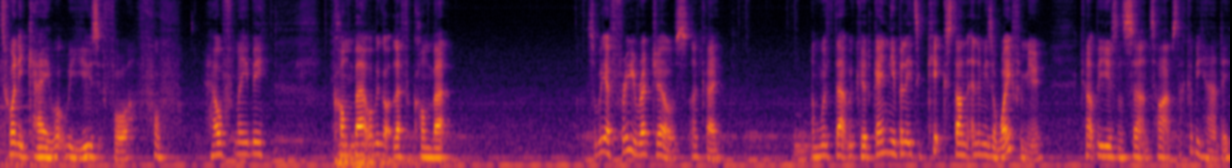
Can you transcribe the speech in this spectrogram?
20k, what we use it for? Health, maybe? Combat, what we got left for combat? So we have three red gels, okay. And with that we could gain the ability to kick stun enemies away from you. Cannot be used on certain types, that could be handy.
